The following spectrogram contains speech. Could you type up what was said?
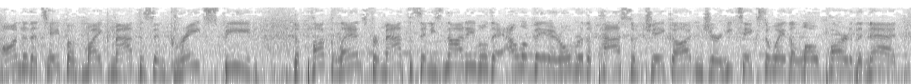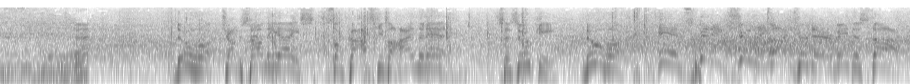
onto the tape of Mike Matheson. Great speed. The puck lands for Matheson. He's not able to elevate it over the pass of Jake Oettinger. He takes away the low part of the net. And Newhook jumps on the ice. Slafkovsky behind the net. Suzuki, Newhook, in, spinning, shooting. Oettinger there made the stop.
